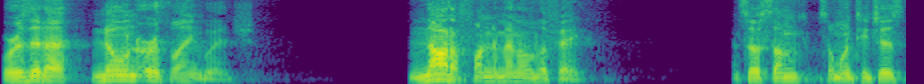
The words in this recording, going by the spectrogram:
or is it a known earth language? Not a fundamental of the faith. And so some, someone teaches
